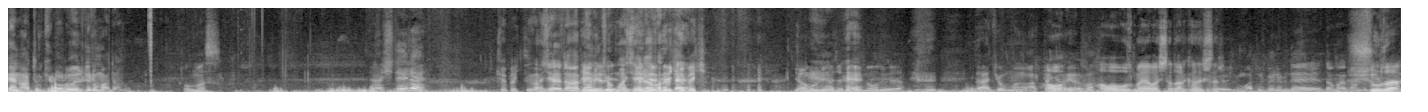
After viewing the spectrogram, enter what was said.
Ben atım kilolu öldürürüm adamı. Olmaz. Ya işte öyle. Köpek. Macera ama benim çok macera var da. köpek. Yağmur mu yağacak abi? Ne oluyor ya? Daha çok mu? Altta Hava, yağıyor bak. hava bozmaya başladı arkadaşlar. Cumatır bölümünde damarlandı. Şurada,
